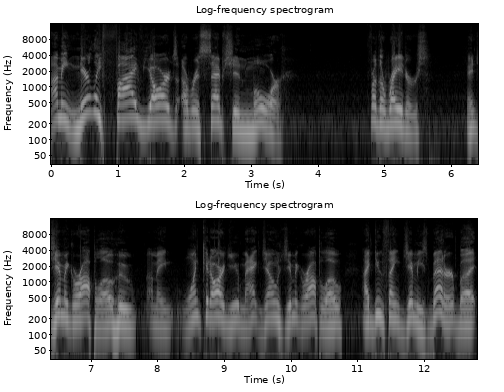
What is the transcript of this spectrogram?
I mean, nearly five yards a reception more for the Raiders. And Jimmy Garoppolo, who, I mean, one could argue Mac Jones, Jimmy Garoppolo. I do think Jimmy's better, but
